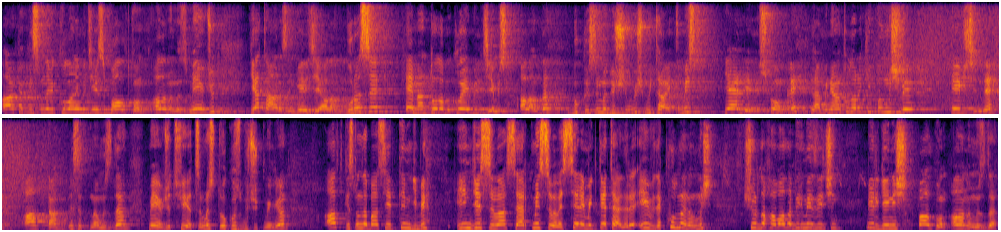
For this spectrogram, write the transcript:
Arka kısmında bir kullanabileceğimiz balkon alanımız mevcut. Yatağınızın geleceği alan burası. Hemen dolabı koyabileceğimiz alanda bu kısmı düşünmüş müteahhitimiz. Yerlerimiz komple laminat olarak yapılmış ve hepsinde alttan ısıtmamız da mevcut. Fiyatımız 9,5 milyon. Alt kısmında bahsettiğim gibi ince sıva, serpme sıva ve seramik detayları evde kullanılmış. Şurada hava alabilmeniz için bir geniş balkon alanımız da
